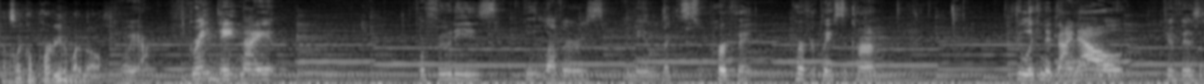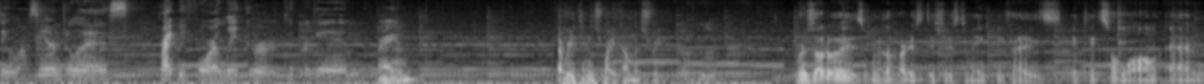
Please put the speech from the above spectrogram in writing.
It's like a party in my mouth. Oh yeah. Great date night for foodies, food lovers. I mean, like this is a perfect, perfect place to come. If you're looking to dine out, if you're visiting Los Angeles, right before a Laker or a Clipper game, right? Mm-hmm. Everything's right down the street. Risotto is one of the hardest dishes to make because it takes so long and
